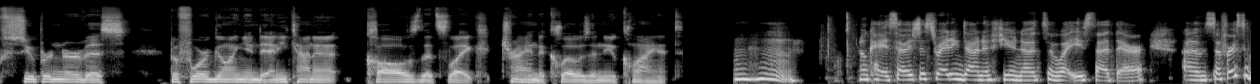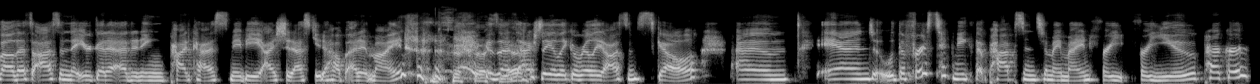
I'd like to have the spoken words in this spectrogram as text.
super nervous before going into any kind of calls that's like trying to close a new client. Mm-hmm. Okay, so I was just writing down a few notes of what you said there. Um, so first of all, that's awesome that you're good at editing podcasts. Maybe I should ask you to help edit mine because that's yeah. actually like a really awesome skill. Um, and the first technique that pops into my mind for for you, Parker,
